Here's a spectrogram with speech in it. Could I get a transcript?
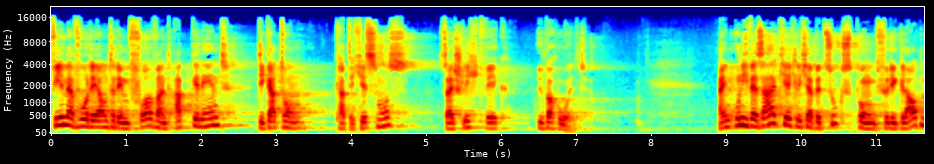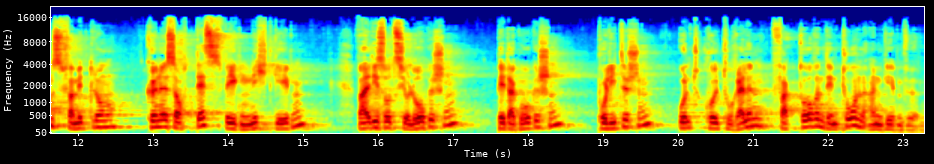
Vielmehr wurde er unter dem Vorwand abgelehnt, die Gattung Katechismus sei schlichtweg überholt. Ein universalkirchlicher Bezugspunkt für die Glaubensvermittlung könne es auch deswegen nicht geben, weil die soziologischen, pädagogischen, politischen und kulturellen Faktoren den Ton angeben würden.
